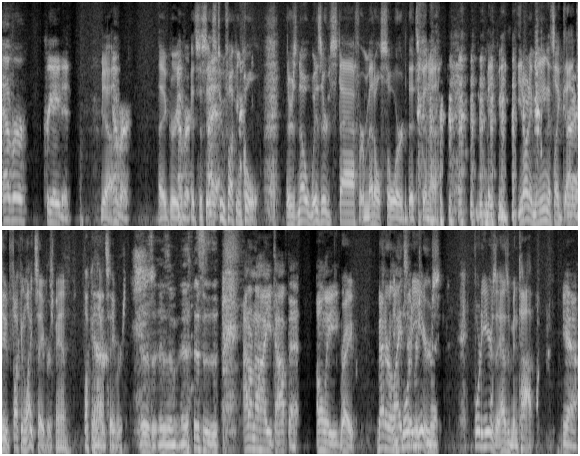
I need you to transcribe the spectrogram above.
ever created, Yeah, ever. I agree. Ever. It's just it's I- too fucking cool. There's no wizard staff or metal sword that's gonna make me. You know what I mean? It's like, uh, Right. dude, fucking lightsabers, man. Fucking Yeah. lightsabers. This is, this is, this is, I don't know how you top that. Only Right. better In lightsabers. 40 years. 40 years it hasn't been topped. Yeah.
